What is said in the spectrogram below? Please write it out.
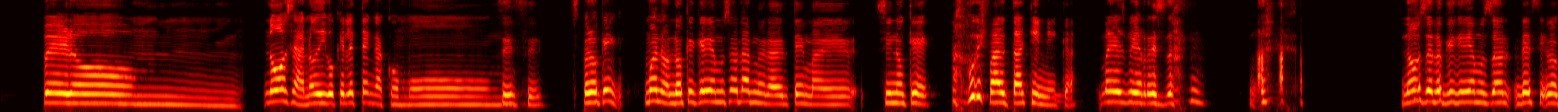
Pero mm, no, o sea, no digo que le tenga como Sí, sí. Pero que, bueno, lo que queríamos hablar no era del tema, de, sino que falta química. me desvié resto. No, o sea, lo que queríamos decir, lo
